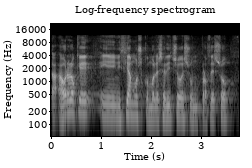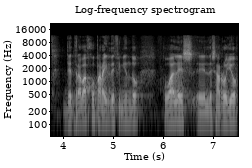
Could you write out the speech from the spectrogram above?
Ahora lo que iniciamos, como les he dicho, es un proceso de trabajo para ir definiendo cuál es el desarrollo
